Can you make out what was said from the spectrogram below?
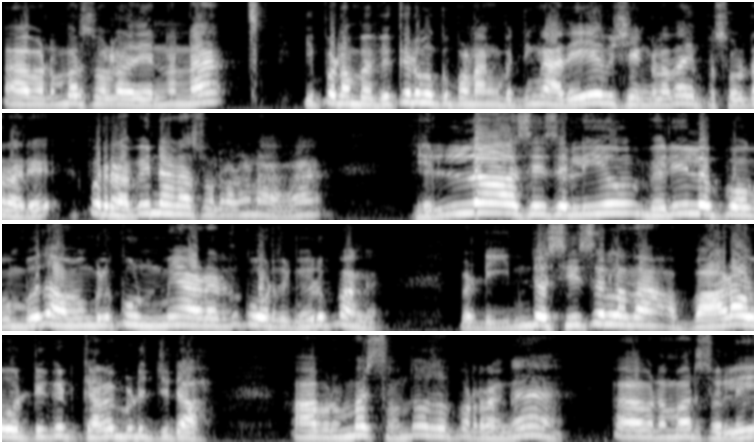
அவன் மாதிரி சொல்கிறது என்னென்னா இப்போ நம்ம விக்ரமுக்கு போனாங்க பார்த்தீங்கன்னா அதே விஷயங்களை தான் இப்போ சொல்கிறாரு இப்போ ரவீனா என்ன சொல்கிறாங்கன்னா எல்லா சீசன்லேயும் வெளியில் போகும்போது அவங்களுக்கும் உண்மையாடுறதுக்கு ஒருத்தங்க இருப்பாங்க. பட் இந்த சீசனில் தான் அப்பாடா ஒரு டிக்கெட் கிளம்பிடுச்சுடா. அப்புறமா சந்தோஷப்படுறாங்க. அப்புற மாதிரி சொல்லி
